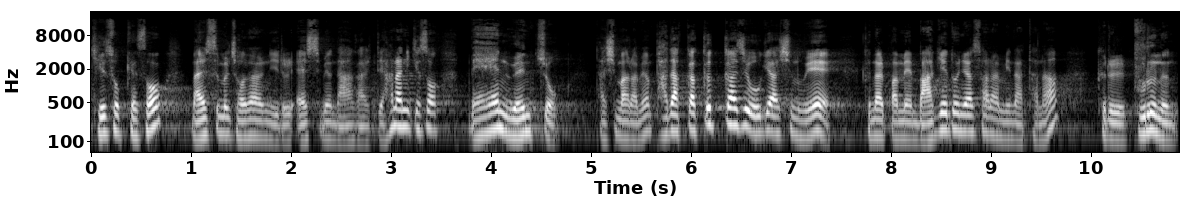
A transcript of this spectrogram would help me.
계속해서 말씀을 전하는 일을 애쓰며 나아갈 때 하나님께서 맨 왼쪽 다시 말하면 바닷가 끝까지 오게 하신 후에 그날 밤에 마게도냐 사람이 나타나 그를 부르는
